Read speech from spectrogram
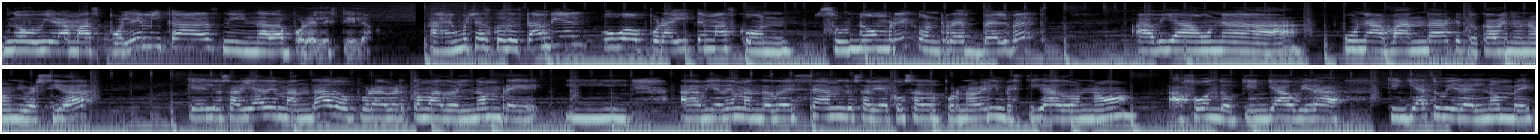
no hubiera más polémicas ni nada por el estilo. Hay muchas cosas también. Hubo por ahí temas con su nombre, con Red Velvet. Había una, una banda que tocaba en una universidad que los había demandado por haber tomado el nombre y había demandado a Sam, los había acusado por no haber investigado, ¿no? A fondo, quien ya hubiera, quien ya tuviera el nombre.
